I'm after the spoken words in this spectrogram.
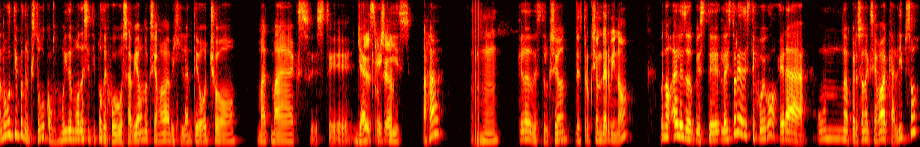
No hubo un tiempo en el que estuvo como muy de moda ese tipo de juegos. Había uno que se llamaba Vigilante 8, Mad Max, este, Jack destrucción. X. Ajá, Ujú. que era de destrucción. Destrucción Derby, ¿no? Bueno, ahí les doy, este, la historia de este juego era una persona que se llamaba Calypso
